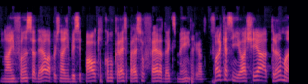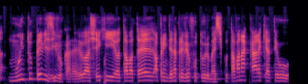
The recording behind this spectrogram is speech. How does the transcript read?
na infância dela, a personagem principal, que quando cresce parece o Fera do X-Men, tá ligado? Fora que assim, eu achei a trama muito previsível, cara. Eu achei que eu tava até aprendendo a prever o futuro, mas tipo, tava na cara que ia ter o,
